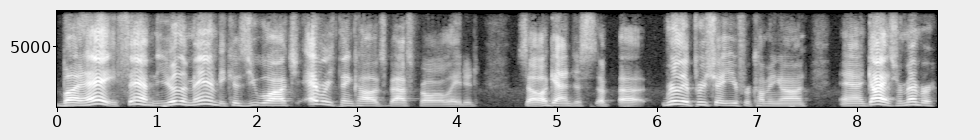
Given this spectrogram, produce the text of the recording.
but hey, Sam, you're the man because you watch everything college basketball related. So again, just uh, uh, really appreciate you for coming on. And guys, remember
